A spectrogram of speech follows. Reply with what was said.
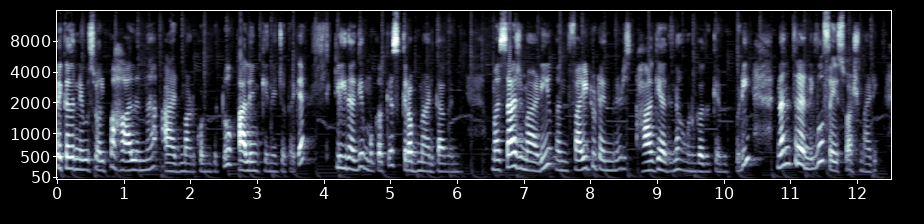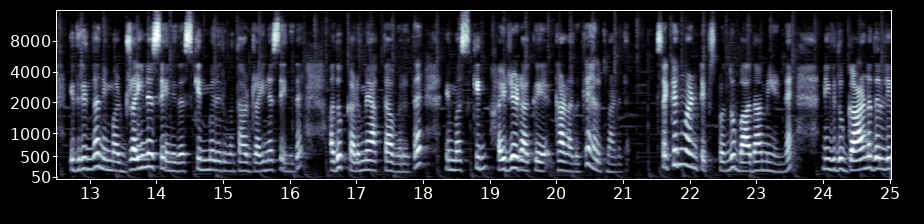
ಬೇಕಾದರೆ ನೀವು ಸ್ವಲ್ಪ ಹಾಲನ್ನು ಆ್ಯಡ್ ಮಾಡ್ಕೊಂಡ್ಬಿಟ್ಟು, ಹಾಲಿನ ಕೆನೆ ಜೊತೆಗೆ ಕ್ಲೀನಾಗಿ ಮುಖಕ್ಕೆ ಸ್ಕ್ರಬ್ ಮಾಡ್ತಾ ಬನ್ನಿ. ಮಸಾಜ್ ಮಾಡಿ ಒಂದು ಫೈವ್ ಟು ಟೆನ್ ಮಿನಿಟ್ಸ್ ಹಾಗೆ ಅದನ್ನು ಒಣಗೋದಕ್ಕೆ ಬಿಟ್ಬಿಡಿ. ನಂತರ ನೀವು ಫೇಸ್ ವಾಶ್ ಮಾಡಿ. ಇದರಿಂದ ನಿಮ್ಮ ಡ್ರೈನೆಸ್ ಏನಿದೆ ಸ್ಕಿನ್ ಮೇಲಿರುವಂತಹ ಡ್ರೈನೆಸ್ ಏನಿದೆ, ಅದು ಕಡಿಮೆ ಆಗ್ತಾ ಬರುತ್ತೆ. ನಿಮ್ಮ ಸ್ಕಿನ್ ಹೈಡ್ರೇಟ್ ಆಗಿ ಕಾಣೋದಕ್ಕೆ ಹೆಲ್ಪ್ ಮಾಡುತ್ತೆ. ಸೆಕೆಂಡ್ ಒನ್ ಟಿಪ್ಸ್ ಬಂದು ಬಾದಾಮಿ ಎಣ್ಣೆ. ನೀವಿದು ಗಾಣದಲ್ಲಿ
